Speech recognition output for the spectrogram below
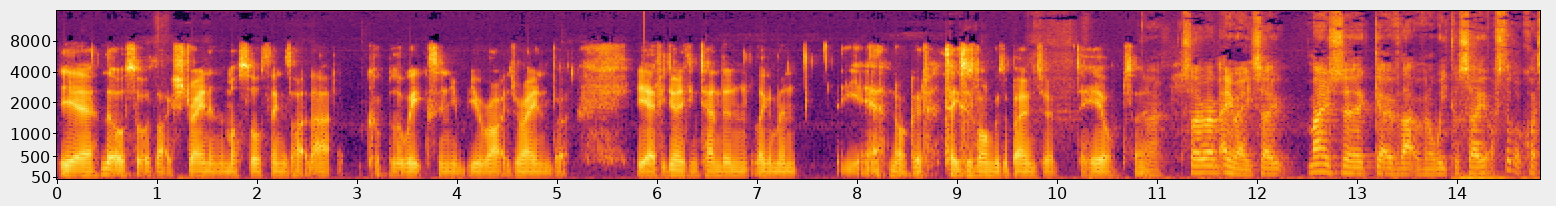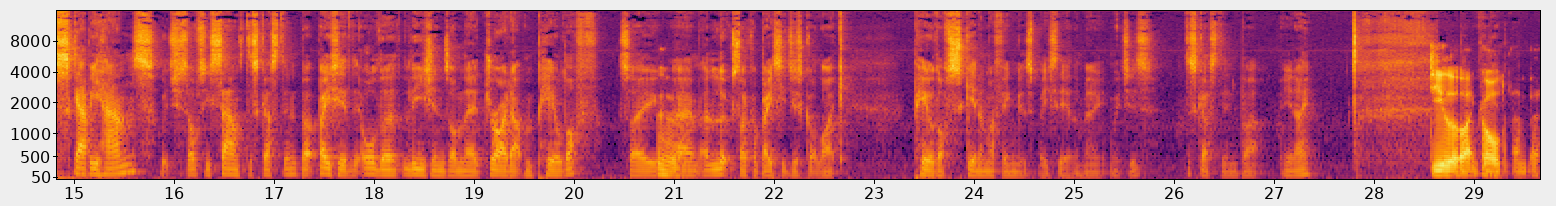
Yeah, little sort of like strain in the muscle, things like that. A couple of weeks and you, you're right as rain. But yeah, if you do anything tendon, ligament, yeah, not good. It takes as long as a bone to, to heal. So No. So um, anyway, so managed to get over that within a week or so. I've still got quite scabby hands, which is obviously sounds disgusting, but basically all the lesions on there dried up and peeled off. So um, it looks like I basically just got like peeled off skin on my fingers basically at the moment, which is disgusting. But you know, do you look like Goldmember?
